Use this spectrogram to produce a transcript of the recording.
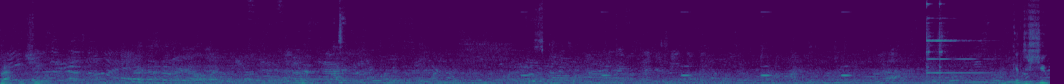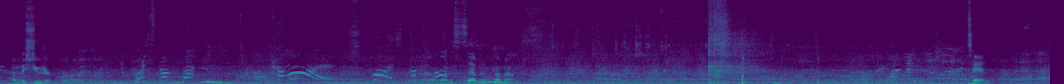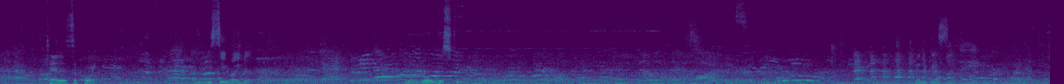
craps machine. Get to shoot. I'm the shooter. Push the button. Come on. Push the uh, button. I want a seven come out. Ten. Ten is the point. You see right here. Your row history. Bet against it.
